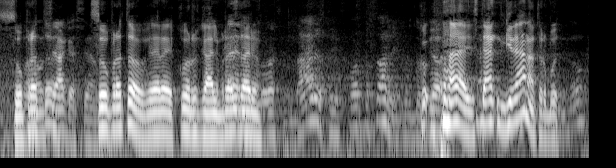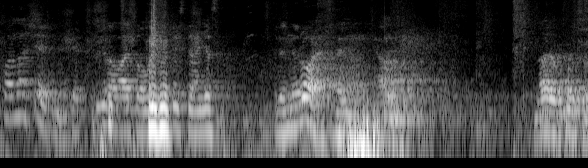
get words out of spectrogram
Supratau. Manau, sekasi jam. Supratau, gerai, kur galim rasti Darių. Darius, tai sporto salė, kur Ku- daugiau. A, jis ten gyvena turbūt. Nu, panašiai, kiek yra laisvo laiko, tai stengiasi treniruojasi. Dariu, pusiu.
